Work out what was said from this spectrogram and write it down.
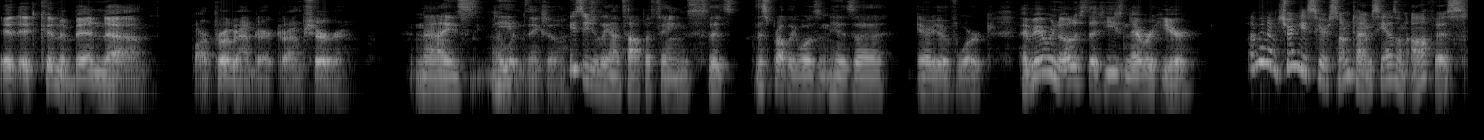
it, it couldn't have been uh, our program director? I'm sure. Nah, he's I he, wouldn't think so. he's usually on top of things. This this probably wasn't his uh area of work. Have you ever noticed that he's never here? I mean, I'm sure he's here sometimes. He has an office.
